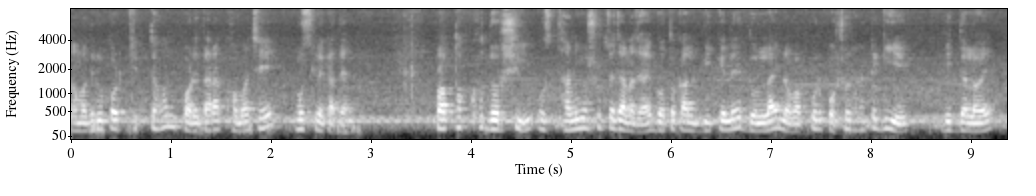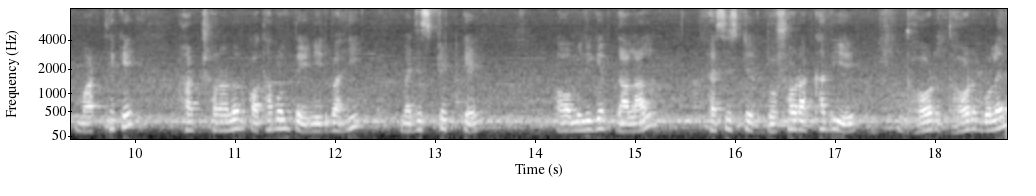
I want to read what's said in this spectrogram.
আমাদের উপর ক্ষিপ্ত হন, পরে তারা ক্ষমা চেয়ে মুসলেকা দেন। প্রত্যক্ষদর্শী ও স্থানীয় সূত্রে জানা যায়, গতকাল বিকেলে দোল্লায় নবাবপুর পশুর হাটে গিয়ে বিদ্যালয় মাঠ থেকে হাট সরানোর কথা বলতে নির্বাহী ম্যাজিস্ট্রেটকে আওয়ামী লীগের দালাল, ফ্যাসিস্টের দোষর আখ্যা দিয়ে ধর ধর বলেন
